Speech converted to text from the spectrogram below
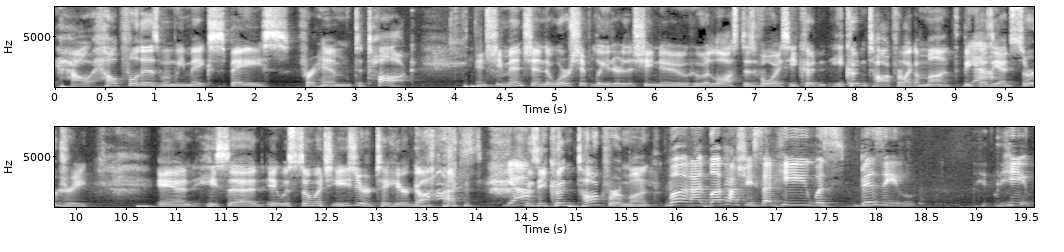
how helpful it is when we make space for Him to talk. And she mentioned a worship leader that she knew who had lost his voice. He couldn't he couldn't talk for like a month because Yeah. he had surgery. And he said it was so much easier to hear God Yeah. because he couldn't talk for a month. Well, and I love how she said he was busy. He,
